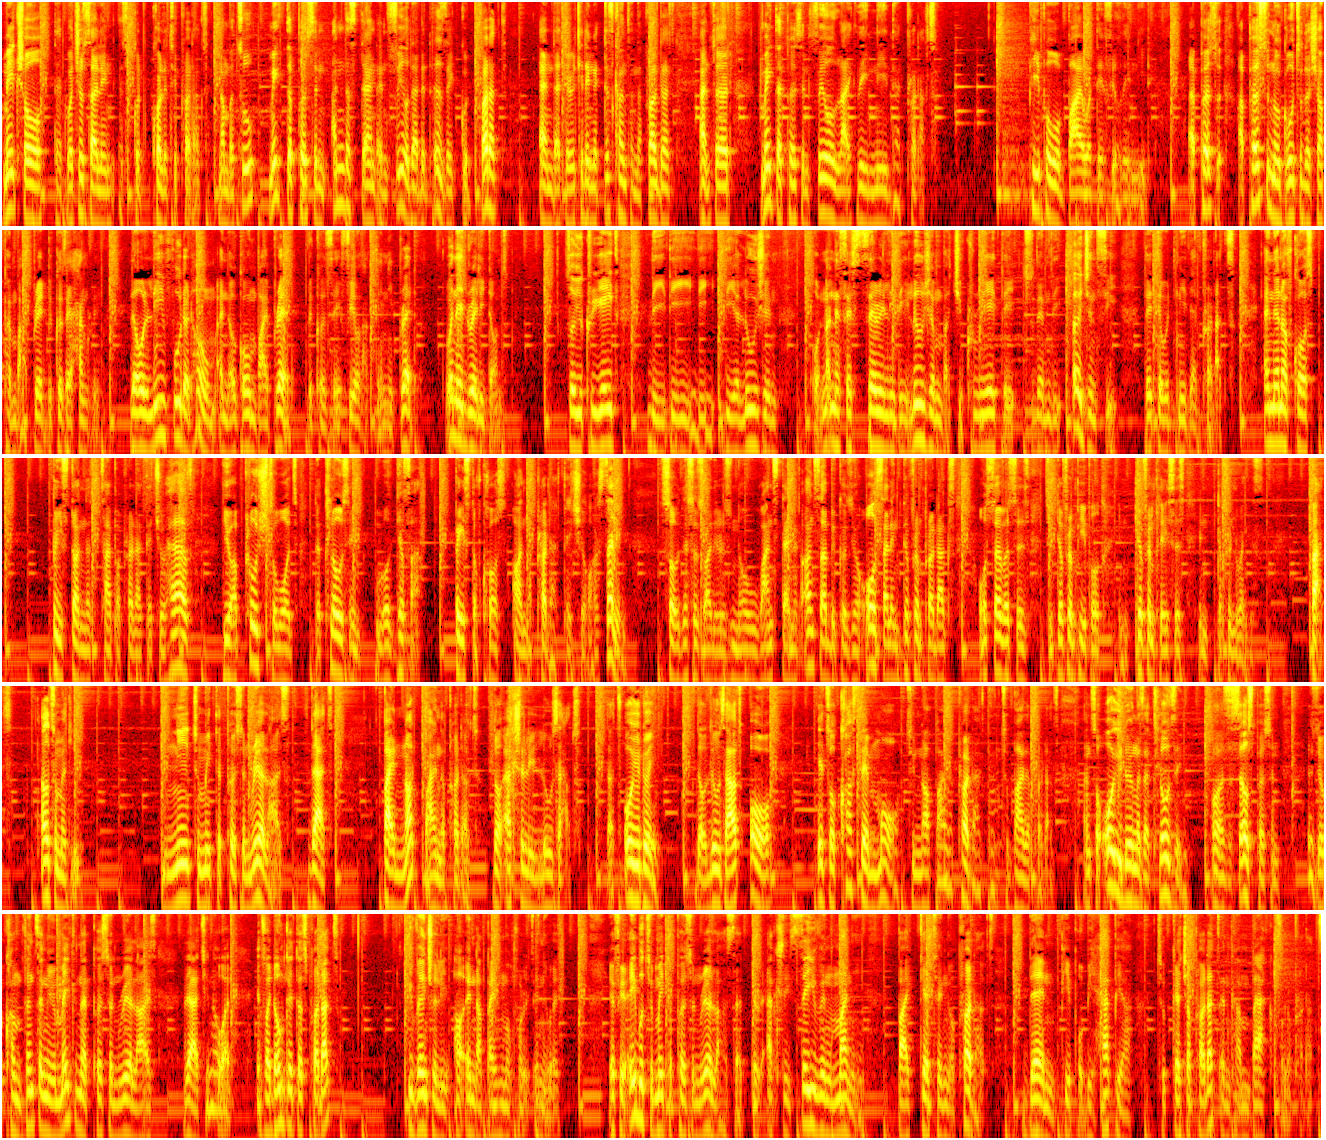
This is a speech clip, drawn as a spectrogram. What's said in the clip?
make sure that what you're selling is a good quality product. Number two, make the person understand and feel that it is a good product and that they're getting a discount on the product. And third, make that person feel like they need that product. People will buy what they feel they need. A person, a person will go to the shop and buy bread because they're hungry. They'll leave food at home and they'll go and buy bread because they feel like they need bread when they really don't. So you create the the the, the illusion, or not necessarily the illusion, but you create the, to them the urgency that they would need that product. And then of course, based on the type of product that you have, your approach towards the closing will differ based of course on the product that you are selling. So this is why there is no one standard answer because you're all selling different products or services to different people in different places in different ways. But ultimately, you need to make the person realize that by not buying the product, they'll actually lose out. That's all you're doing. They'll lose out, or it will cost them more to not buy the product than to buy the product. And so, all you're doing as a closing or as a salesperson is you're convincing, you're making that person realize that, you know what, if I don't get this product, eventually I'll end up paying more for it anyway. If you're able to make the person realize that they're actually saving money by getting your product, then people be happier to get your product and come back for your product.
